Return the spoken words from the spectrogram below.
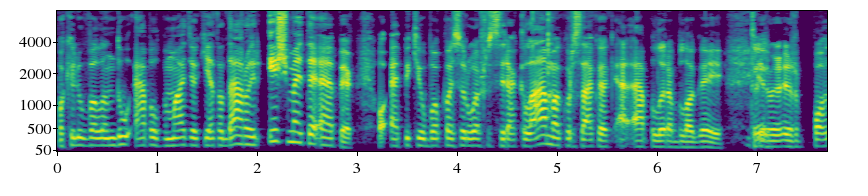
Po kelių valandų Apple pamatė, jog jie tą daro ir išmetė Epic. O Epic jau buvo pasiruošusi reklamą, kur sako, jog Apple yra blogai. Taip. Ir, ir po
